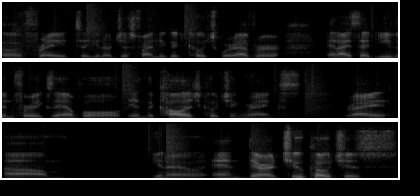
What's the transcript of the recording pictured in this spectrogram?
afraid to, you know, just find a good coach wherever? And I said, even for example, in the college coaching ranks, right? Um, you know, and there are two coaches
